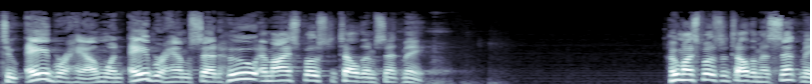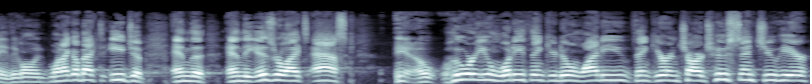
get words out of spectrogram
to Abraham when Abraham said, Who am I supposed to tell them sent me? Who am I supposed to tell them has sent me? They're going, when I go back to Egypt and the, and the Israelites ask, you know, who are you and what do you think you're doing? Why do you think you're in charge? Who sent you here?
